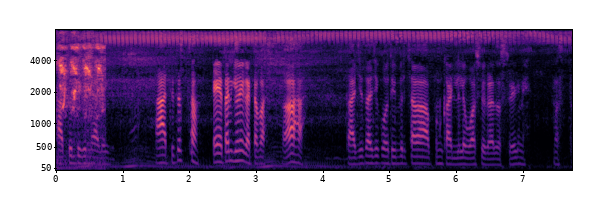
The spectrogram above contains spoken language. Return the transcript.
आतून तिकडे आले. हा तिथंच थांब. काय येताना घेऊन ये गट्टा हा हा. ताजी ताजी कोथिंबीरचा आपण काढलेला वास वेगळाच असतो एक नाही? मस्त.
